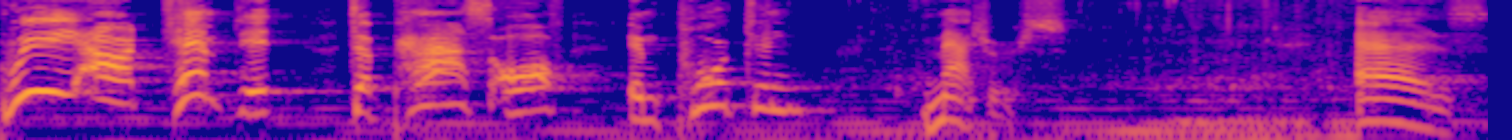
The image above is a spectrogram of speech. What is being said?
We are tempted to pass off important matters as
